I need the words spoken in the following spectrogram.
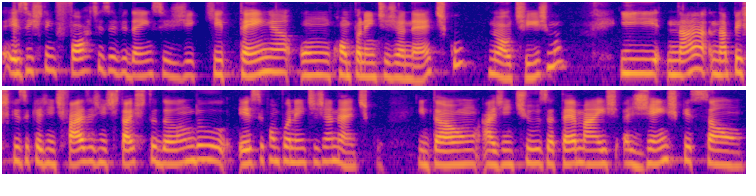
Existem fortes evidências de que tenha um componente genético no autismo. E na, na pesquisa que a gente faz, a gente está estudando esse componente genético. Então, a gente usa até mais genes que são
